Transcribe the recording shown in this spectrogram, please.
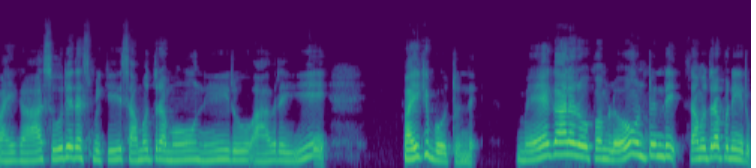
పైగా సూర్యరశ్మికి సముద్రము నీరు ఆవిరయ్యి పైకి పోతుంది. మేఘాల రూపంలో ఉంటుంది సముద్రపు నీరు.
